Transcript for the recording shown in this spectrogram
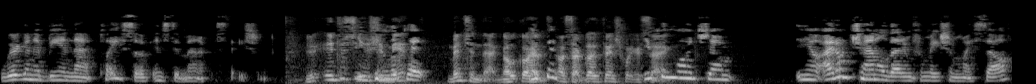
we're going to be in that place of instant manifestation. Interesting. You You, should men- at- mention that. No, go ahead. can- oh, sorry. Go ahead. Finish what you're You saying. You can watch, um, you know, I don't channel that information myself,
